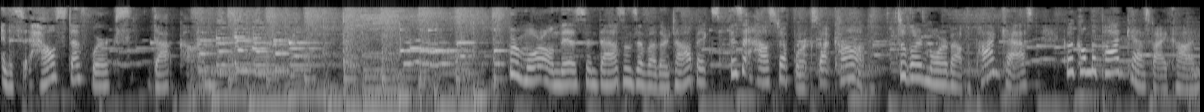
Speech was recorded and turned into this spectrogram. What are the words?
And it's at howstuffworks.com. For more on this and thousands of other topics, visit howstuffworks.com. To learn more about the podcast, click on the podcast icon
